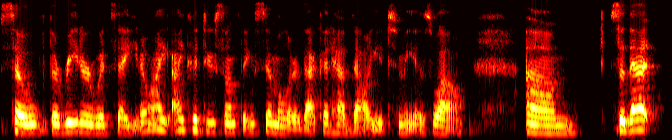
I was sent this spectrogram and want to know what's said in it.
so the reader would say you know i, I could do something similar that could have value to me as well. Um, so that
